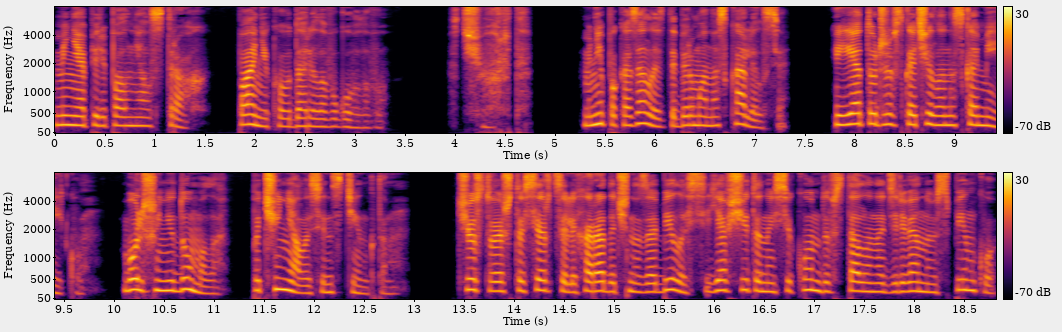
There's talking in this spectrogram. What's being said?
Меня переполнял страх. Паника ударила в голову. Чёрт. Мне показалось, доберман оскалился, и я тут же вскочила на скамейку. Больше не думала, подчинялась инстинктам. Чувствуя, что сердце лихорадочно забилось, я в считанные секунды встала на деревянную спинку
